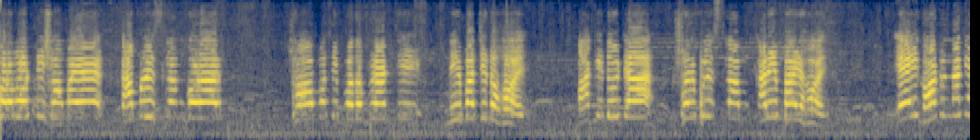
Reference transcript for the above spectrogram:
পরবর্তী সময়ে কামরুল ইসলাম গোড়ার সভাপতি পদপ্রার্থী নির্বাচিত হয়। বাকি দুইটা শরীফুল ইসলাম কারিম ভাইয়ের হয়। এই ঘটনাকে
